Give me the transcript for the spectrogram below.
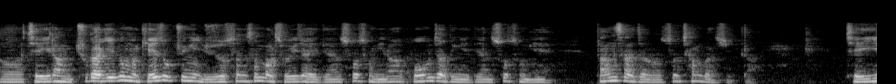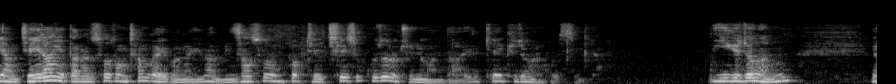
어, 제1항 추가기금은 계속 중인 유조선 선박 소유자에 대한 소송이나 보험자 등에 대한 소송에 당사자로서 참가할 수 있다. 제2항, 제1항에 따른 소송 참가에 관하여는 민사소송법 제79조를 준용한다. 이렇게 규정을 하고 있습니다. 이 규정은 어,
